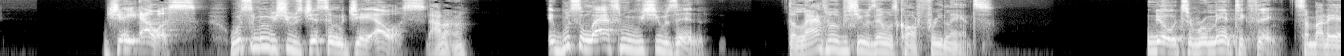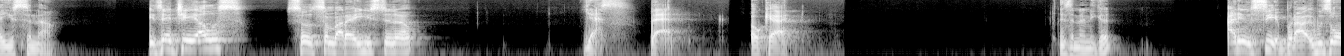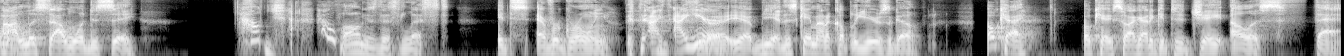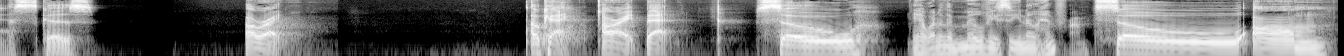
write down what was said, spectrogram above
jay ellis what's the movie she was just in with jay ellis I don't know. And what's the last movie she was in The last movie she was in was called Freelance. no it's a romantic thing Somebody I used to know. is that jay ellis so somebody i used to know Yes. that okay Is it any good? I didn't see it, but I, it was on my Oh. list that I wanted to see. How how long is this list? It's ever growing. I, I hear. Yeah, yeah, yeah. This came out a couple of years ago. Okay, okay. So I got to get to Jay Ellis fast because. All right. Okay. All right. Bet. So Yeah, what are the movies do you know him from? so um,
